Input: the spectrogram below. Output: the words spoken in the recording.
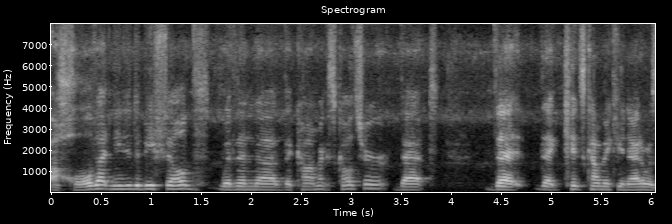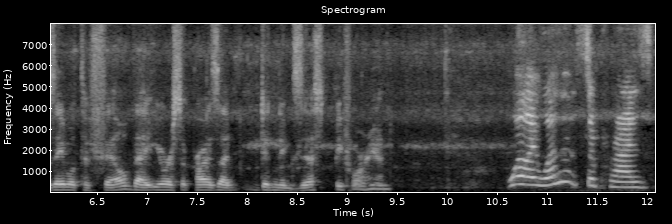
a hole that needed to be filled within the, the comics culture that that that Kids Comic United was able to fill that you were surprised that didn't exist beforehand? Well, I wasn't surprised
